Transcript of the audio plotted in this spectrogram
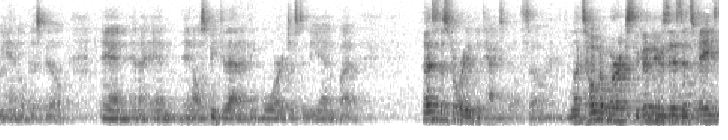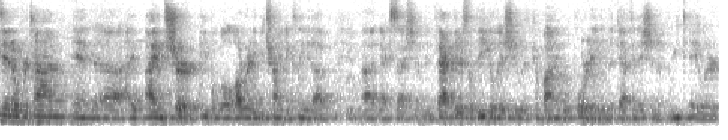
we handled this bill. And, and, I, and, and I'll speak to that, I think, more just in the end. But that's the story of the tax bill. So let's hope it works. The good news is it's phased in over time, and uh, I, I, am sure people will already be trying to clean it up uh, next session. In fact, there's a legal issue with combined reporting and the definition of retailer.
